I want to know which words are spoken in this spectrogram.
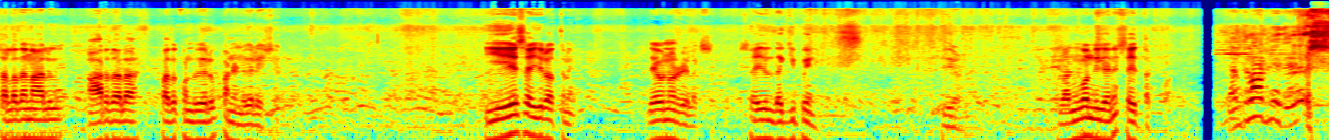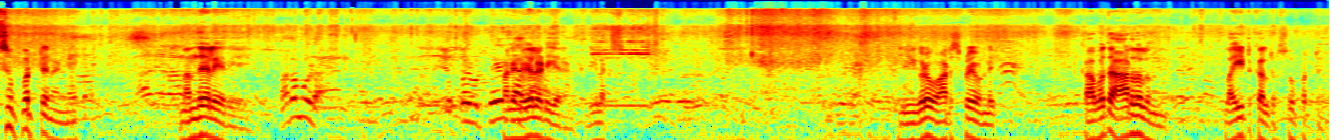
చల్లదనాలు ఆరుదల పదకొండు వేలు పన్నెండు వేలు వేశారు. ఏ సైజులు వస్తున్నాయి? దేవనూరు డీలక్స్. సైజులు తగ్గిపోయినాయి. ఇది. రంగు ఉంది కానీ సైజు తక్కువ. ఎంత లాట్ నీది సూపర్ టెన్ అండి. నంద్యాల ఏరియా పన్నెండు వేలు అడిగారండి డీలక్స్. ఇవి కూడా వాటర్ స్ప్రే ఉన్నాయి కాకపోతే ఆరుదల ఉంది. Light colour super ten.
